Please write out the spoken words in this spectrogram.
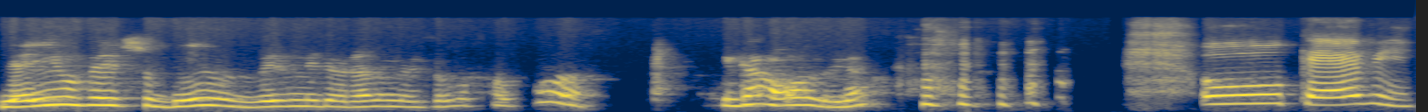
E aí eu vejo subindo, eu vejo melhorando meu jogo, eu falo, pô, legal, legal. o Kevin,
